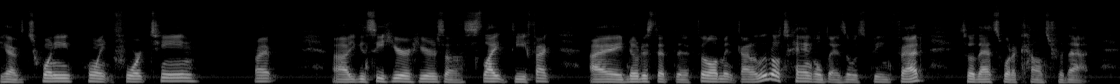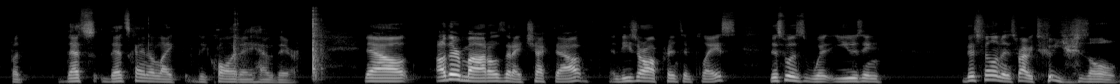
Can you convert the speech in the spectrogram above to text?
you have 20.14, right? Uh, you can see here, here's a slight defect. I noticed that the filament got a little tangled as it was being fed, so that's what accounts for that. But that's that's kind of like the quality I have there. Now, other models that I checked out, and these are all print in place. This was with using, this filament is probably two years old.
